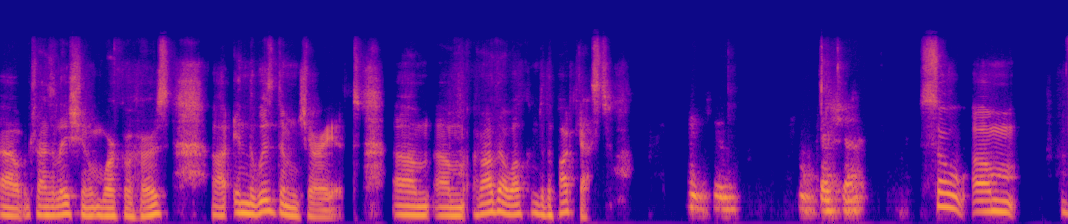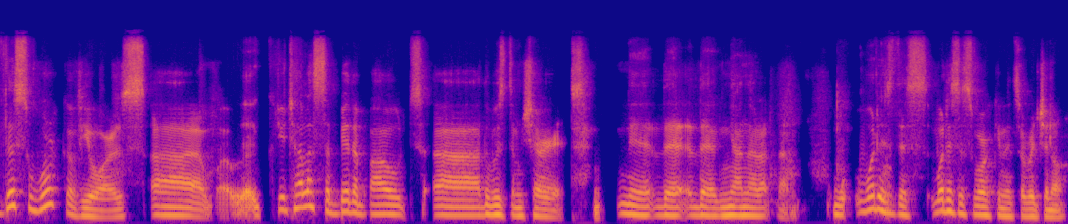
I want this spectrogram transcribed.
uh translation work of hers uh, in the Wisdom Chariot. Um, um, Radha, welcome to the podcast. Thank you pleasure. So, um, this work of yours, uh, could you tell us a bit about uh, the Wisdom Chariot, the the, the What is this? What is this work in its original?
